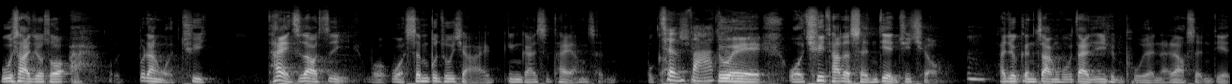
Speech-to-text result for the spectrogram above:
乌萨就说：“哎，不然我去。”他也知道自己，我我生不出小孩，应该是太阳神不高兴，惩罚。对，我去他的神殿去求。嗯，他就跟丈夫带着一群仆人来到神殿。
